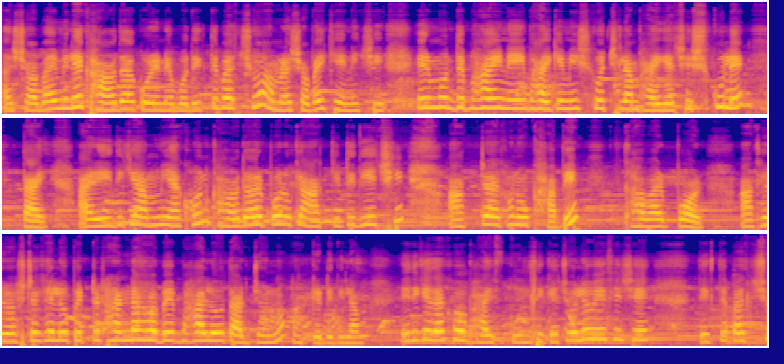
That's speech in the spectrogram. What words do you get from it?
আর সবাই মিলে খাওয়া দাওয়া করে নেব। দেখতে পাচ্ছ, আমরা সবাই খেয়ে নিচ্ছি। এর মধ্যে ভাই নেই, ভাইকে মিস করছিলাম। ভাই গেছে স্কুলে, তাই। আর এইদিকে আমি এখন খাওয়া দাওয়ার পর ওকে আঁক কেটে দিয়েছি। আঁকটা এখন ও খাবে। খাওয়ার পর আখের রসটা খেলেও পেটটা ঠান্ডা হবে, ভালো, তার জন্য আখ কেটে দিলাম। এদিকে দেখো ভাই স্কুল থেকে চলেও এসেছে। দেখতে পাচ্ছ,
